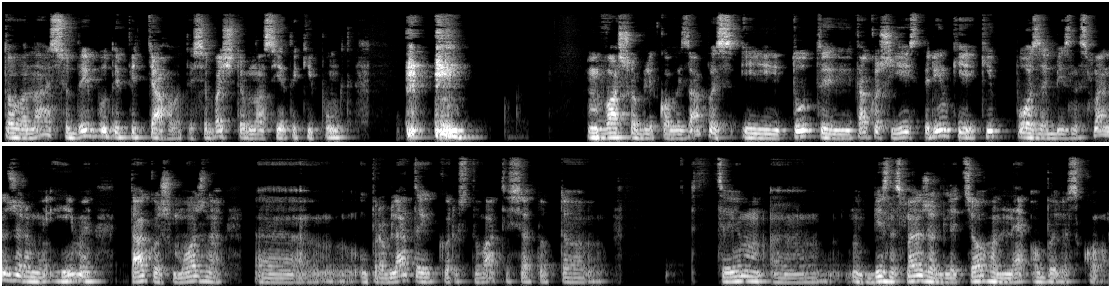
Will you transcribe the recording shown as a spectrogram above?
то вона сюди буде підтягуватися. Бачите, у нас є такий пункт ваш обліковий запис, і тут також є сторінки, які поза бізнес-менеджерами, і ними також можна е, управляти, користуватися. Тобто цим е, ну, бізнес-менеджер для цього не обов'язково.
